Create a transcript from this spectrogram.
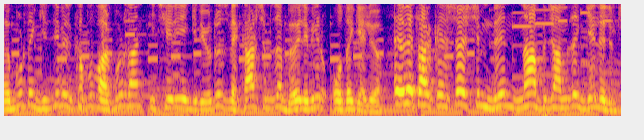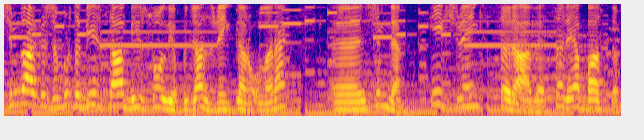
e, Burada gizli bir kapı var. Buradan içeriye giriyoruz ve karşımıza böyle bir oda geliyor. Evet arkadaşlar şimdi ne yapacağımıza gelelim. Şimdi arkadaşlar burada bir sağ bir sol yapacağız renkler olarak. Ee, şimdi ilk renk sarı abi. Sarıya bastım.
